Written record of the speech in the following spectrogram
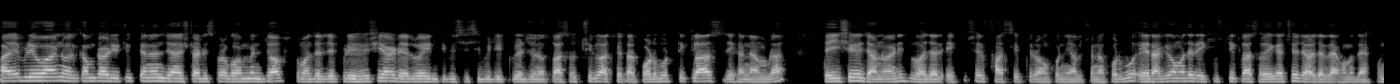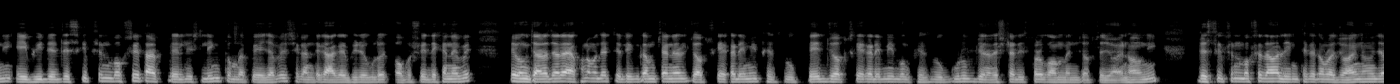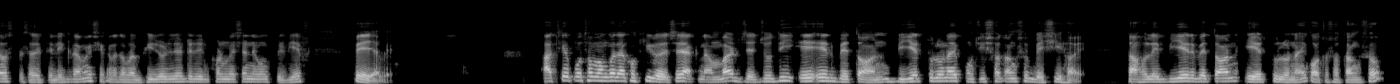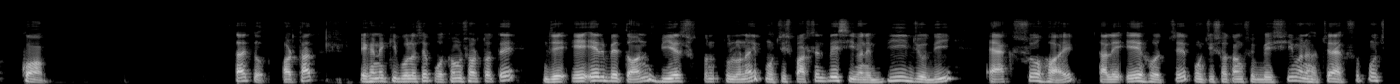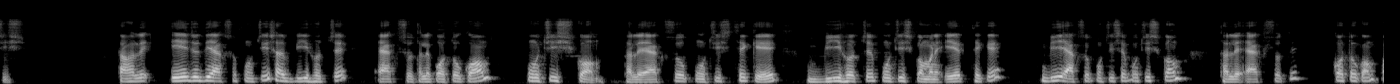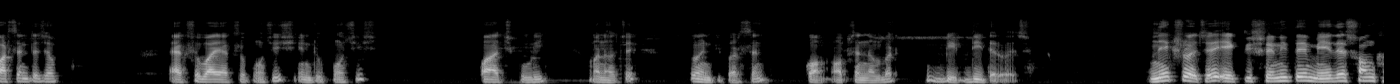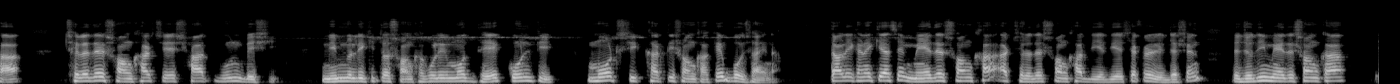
Hi everyone welcome to our YouTube channel general studies for government jobs তোমাদের যে previous year railway NTPC CBT two এর জন্য class হচ্ছিল। আজকে তার পরবর্তী ক্লাস যেখানে আমরা তেইশে জানুয়ারি দু হাজার একুশের ফার্স্ট শিফটের অঙ্ক নিয়ে আলোচনা করব। এর আগেও আমাদের একুশটি ক্লাস হয়ে গেছে, যারা যারা এখনও দেখোনি, এই ভিডিওর ডিসক্রিপশন বক্সে তার প্লেলিস্ট লিঙ্ক তোমরা পেয়ে যাবে, সেখান থেকে আগের ভিডিওগুলো অবশ্যই দেখে নেবে। এবং যারা যারা এখন আমাদের টেলিগ্রাম চ্যানেল জবসকে একাডেমি ফেসবুক পেজ জবসকে একাডেমি এবং Facebook group general studies for government জবসে join হওনি ডিসক্রিপশন বক্সে দেওয়া লিঙ্ক থেকে তোমরা জয়েন হয়ে যাও স্পেশালি টেলিগ্রামে সেখানে তোমরা ভিডিও রিলেটেড ইনফরমেশন এবং পিডিএফ পেয়ে যাবে। আজকে প্রথম অঙ্ক দেখো কি রয়েছে? এক নাম্বার যে যদি এ এর বেতন বি এর তুলনায় পঁচিশ শতাংশ বেশি হয়, তাহলে বি এর বেতন এ এর তুলনায় কত শতাংশ কম? তাই তো? অর্থাৎ এখানে কি বলেছে? প্রথম শর্ততে যে এ এর বেতন বি এর তুলনায় পঁচিশ পার্সেন্ট বেশি মানে বি যদি একশো হয়, তাহলে এ হচ্ছে পঁচিশ শতাংশ বেশি মানে হচ্ছে একশো পঁচিশ। তাহলে এ যদি একশো পঁচিশ আর বি হচ্ছে একশো, তাহলে কত কম? পঁচিশ কম। তাহলে একশো পঁচিশ থেকে বি হচ্ছে পঁচিশ কম মানে এর থেকে বি একশো পঁচিশে পঁচিশ কম, তাহলে একশোতে কত কম? পার্সেন্টেজ অফ একশো বাই একশো পঁচিশ ইন্টু পঁচিশ, পাঁচ কুড়ি মানে হচ্ছে টোয়েন্টি পার্সেন্ট কম অপশান নাম্বার ডি ডিতে রয়েছে। নেক্সট রয়েছে, একটি শ্রেণীতে মেয়েদের সংখ্যা ছেলেদের সংখ্যার চেয়ে সাত গুণ বেশি। নিম্নলিখিত সংখ্যাগুলির মধ্যে কোনটি মোট শিক্ষার্থী সংখ্যাকে বোঝায় না? তাহলে এখানে কি আছে? মেয়েদের সংখ্যা আর ছেলেদের সংখ্যা দিয়ে দিয়েছে একটা রিলেশন যে যদি মেয়েদের সংখ্যা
